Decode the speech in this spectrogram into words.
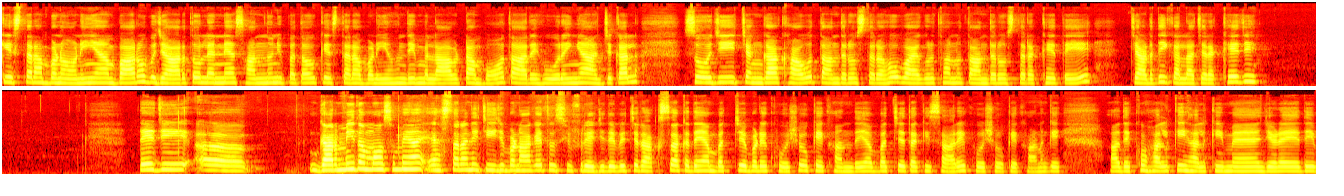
ਕਿਸ ਤਰ੍ਹਾਂ ਬਣਾਉਣੀ ਆ, ਬਾਹਰੋਂ ਬਾਜ਼ਾਰ ਤੋਂ ਲੈਣੇ ਆ, ਸਾਨੂੰ ਨਹੀਂ ਪਤਾ ਉਹ ਕਿਸ ਤਰ੍ਹਾਂ ਬਣੀਆਂ ਹੁੰਦੀ ਮਿਲਾਵਟਾਂ ਬਹੁਤ ਆ ਰਹੇ, ਹੋ ਰਹੀਆਂ ਅੱਜ ਕੱਲ ਸੋ ਜੀ, ਚੰਗਾ ਖਾਓ, ਤੰਦਰੁਸਤ ਰਹੋ, ਵਾਹਿਗੁਰੂ ਤੁਹਾਨੂੰ ਤੰਦਰੁਸਤ ਰੱਖੇ ਤੇ ਚੜ੍ਹਦੀ ਕਲਾ 'ਚ ਰੱਖੇ ਜੀ। ਤੇ ਜੀ ਗਰਮੀ ਦਾ ਮੌਸਮ ਆ, ਇਸ ਤਰ੍ਹਾਂ ਦੀ ਚੀਜ਼ ਬਣਾ ਕੇ ਤੁਸੀਂ ਫ੍ਰਿਜ ਦੇ ਵਿੱਚ ਰੱਖ ਸਕਦੇ ਆ। ਬੱਚੇ ਬੜੇ ਖੁਸ਼ ਹੋ ਕੇ ਖਾਂਦੇ ਆ। ਬੱਚੇ ਤਾਂ ਕਿ ਸਾਰੇ ਖੁਸ਼ ਹੋ ਕੇ ਖਾਣਗੇ। ਆ ਦੇਖੋ, ਹਲਕੀ ਹਲਕੀ ਮੈਂ ਜਿਹੜੇ ਇਹਦੇ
